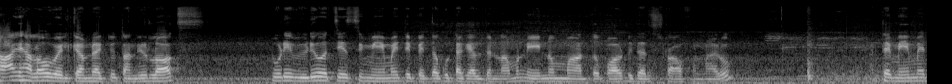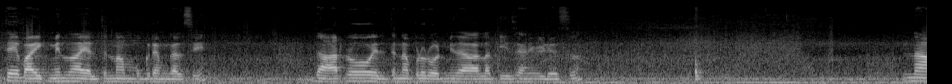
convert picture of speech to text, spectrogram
Hi hello welcome back to తండ్రి లాక్స్ టుడే వీడియో వచ్చేసి మేమైతే పెద్ద గుట్టకి వెళ్తున్నాము నేను మాతో పాటు ఇద్దరు స్టాఫ్ ఉన్నారు. అంటే మేమైతే బైక్ మీద వెళ్తున్నాం ముగ్గురం కలిసి. దారిలో వెళ్తున్నప్పుడు రోడ్ మీద అలా తీసాను వీడియోస్ నా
